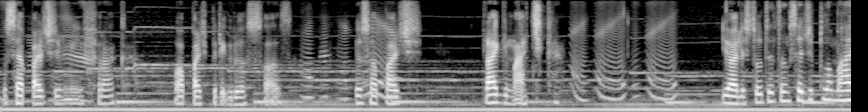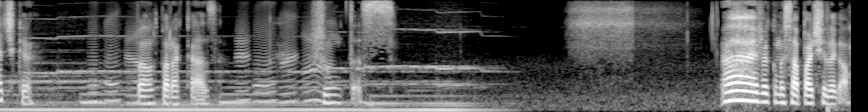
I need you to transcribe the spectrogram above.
Você é a parte de mim fraca ou a parte perigosa. Eu sou a parte pragmática. E olha, estou tentando ser diplomática. Vamos para casa. Juntas. Ai, vai começar a parte legal.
